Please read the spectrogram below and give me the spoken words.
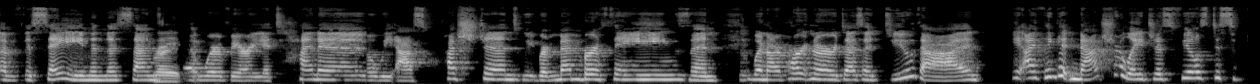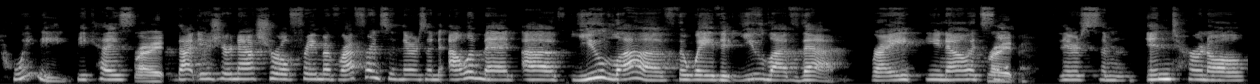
of the same in the sense right. that we're very attentive. We ask questions. We remember things. And when our partner doesn't do that, I think it naturally just feels disappointing because right. that is your natural frame of reference. And there's an element of you love the way that you love them, right? You know, it's right. Like there's some internal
